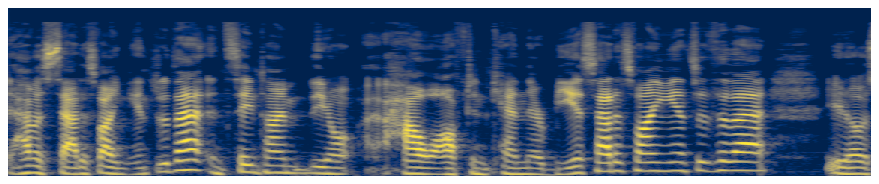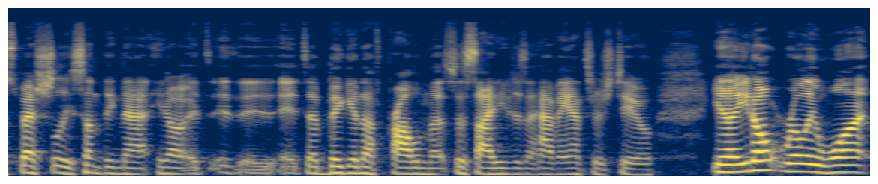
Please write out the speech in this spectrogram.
have a satisfying answer to that. At the same time, you know, how often can there be a satisfying answer to that? You know, especially something that you know it's it's, it's a big enough problem that society doesn't have answers to. You know, you don't really want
